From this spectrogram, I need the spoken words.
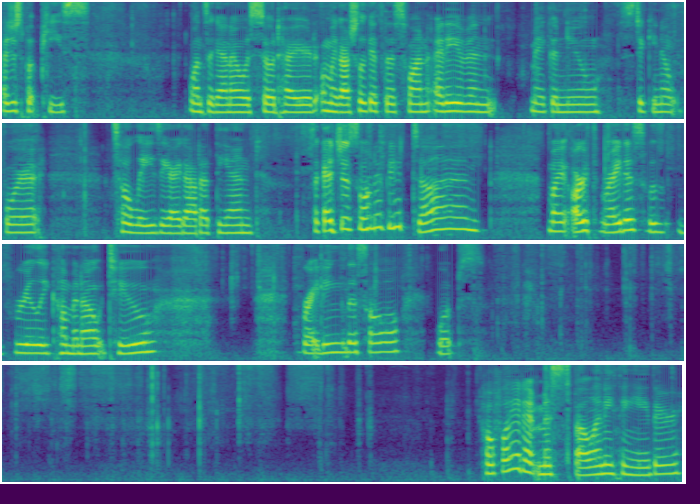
I just put peace. Once again, I was so tired. Oh my gosh, look at this one. I didn't even make a new sticky note for it. That's how lazy I got at the end. It's like, I just want to be done my arthritis was really coming out too writing this all whoops Hopefully I didn't misspell anything either.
